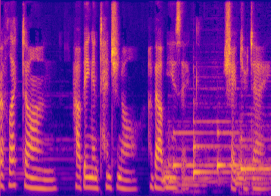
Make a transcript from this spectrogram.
Reflect on how being intentional about music shaped your day.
